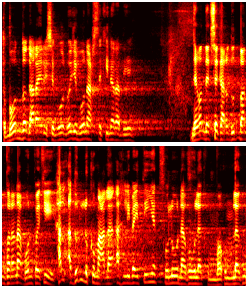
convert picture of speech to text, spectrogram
তো বোন তো দাঁড়াই রয়েছে। বোন, ওই যে বোন আসছে কিনারা দিয়ে। যখন দেখছে কারও দুধ পান করে না, বোন কয় কি, হাল আদুল্লুকুম আলা আহলি বাইতি ইয়াকফুলুনাহু লাকুম ওয়া হুম লাহু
